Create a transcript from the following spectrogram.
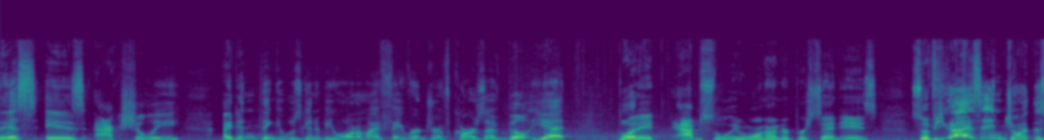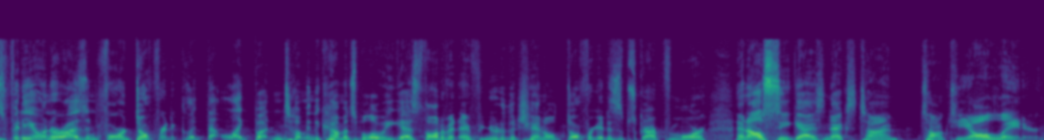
This is actually, I didn't think it was going to be one of my favorite drift cars I've built yet, but it absolutely 100% is. So if you guys enjoyed this video in Horizon 4, don't forget to click that like button. Tell me in the comments below what you guys thought of it. And if you're new to the channel, don't forget to subscribe for more. And I'll see you guys next time. Talk to y'all later.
